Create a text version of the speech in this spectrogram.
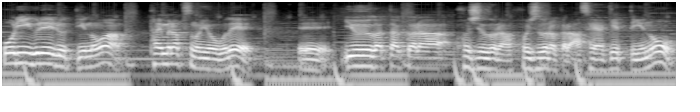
ホーリーグレールっていうのはタイムラプスの用語で、えー、夕方から星空、星空から朝焼けっていうのを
